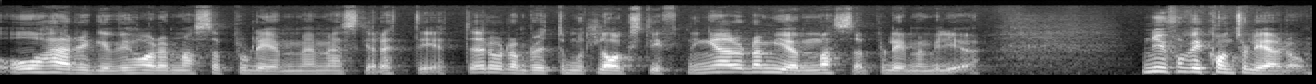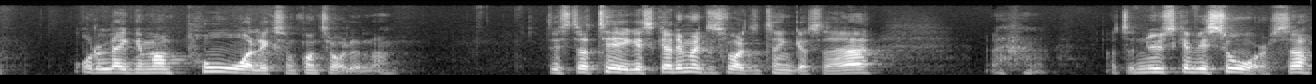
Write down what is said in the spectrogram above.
Åh herregud, vi har en massa problem med mänskliga rättigheter och de bryter mot lagstiftningar och de gör massa problem med miljö. Nu får vi kontrollera dem. Och då lägger man på liksom kontrollerna. Det strategiska hade möjligtvis varit att tänka så här. Alltså, nu ska vi sourca.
